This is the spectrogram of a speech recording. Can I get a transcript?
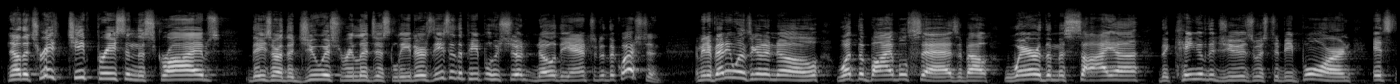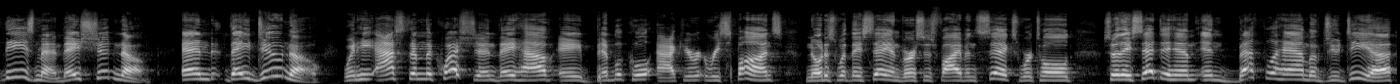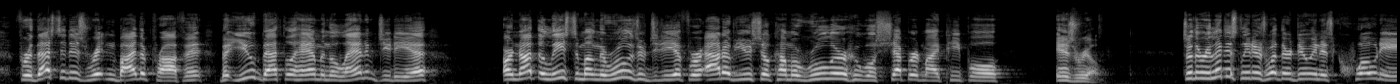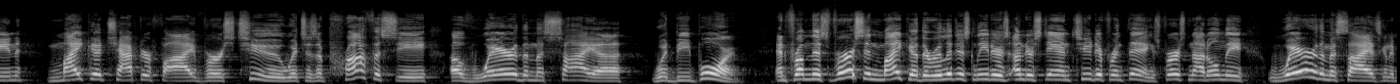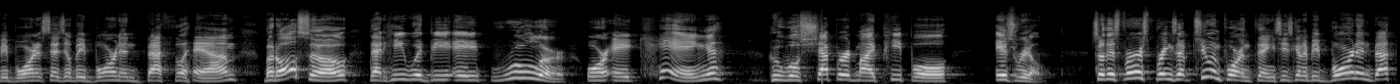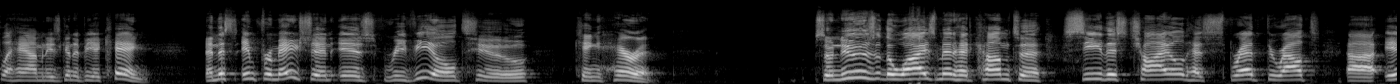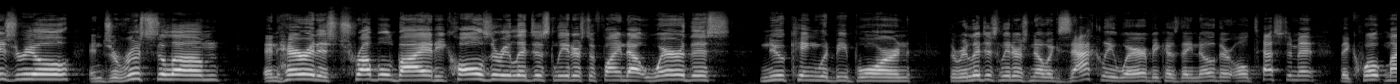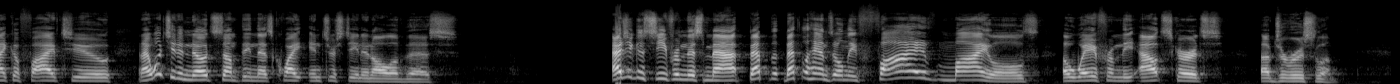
Now, the chief priests and the scribes, these are the Jewish religious leaders, these are the people who should know the answer to the question. I mean, if anyone's going to know what the Bible says about where the Messiah, the King of the Jews, was to be born, it's these men. They should know. And they do know. When he asks them the question, they have a biblical accurate response. Notice what they say in verses 5 and 6. We're told, So they said to him, In Bethlehem of Judea, for thus it is written by the prophet, But you, Bethlehem, in the land of Judea, are not the least among the rulers of Judea, for out of you shall come a ruler who will shepherd my people Israel. So the religious leaders, what they're doing is quoting Micah chapter 5, verse 2, which is a prophecy of where the Messiah would be born. And from this verse in Micah, the religious leaders understand two different things. First, not only where the Messiah is going to be born, it says he'll be born in Bethlehem, but also that he would be a ruler or a king who will shepherd my people, Israel. So this verse brings up two important things. He's going to be born in Bethlehem and he's going to be a king. And this information is revealed to King Herod. So, news that the wise men had come to see this child has spread throughout uh, Israel and Jerusalem, and Herod is troubled by it. He calls the religious leaders to find out where this new king would be born. The religious leaders know exactly where because they know their Old Testament. They quote Micah 5 2. And I want you to note something that's quite interesting in all of this. As you can see from this map, Bethlehem's only five miles away from the outskirts of Jerusalem.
